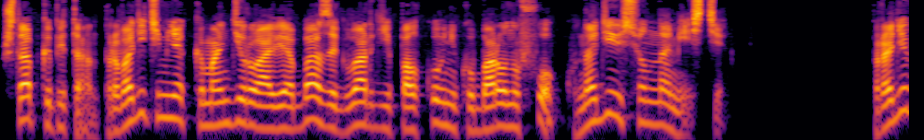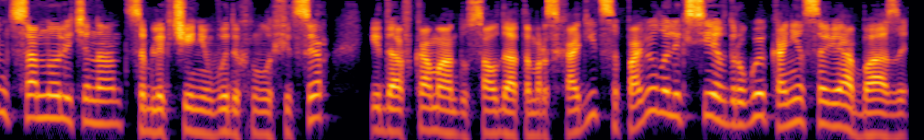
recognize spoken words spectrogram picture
«Штаб-капитан, проводите меня к командиру авиабазы гвардии полковнику барону Фокку. Надеюсь, он на месте». «Пройдемте со мной, лейтенант», — с облегчением выдохнул офицер и, дав команду солдатам расходиться, повел Алексея в другой конец авиабазы,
